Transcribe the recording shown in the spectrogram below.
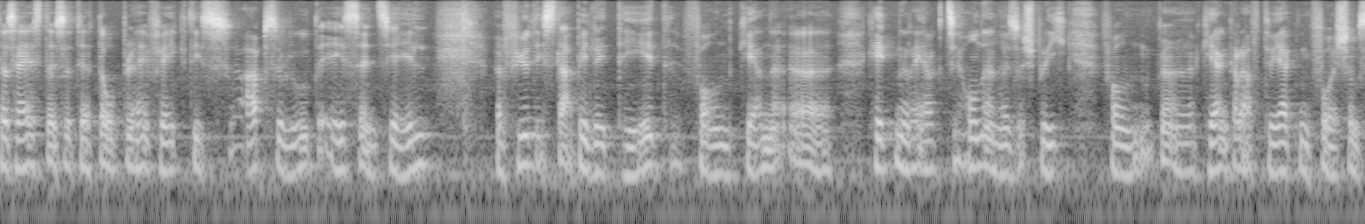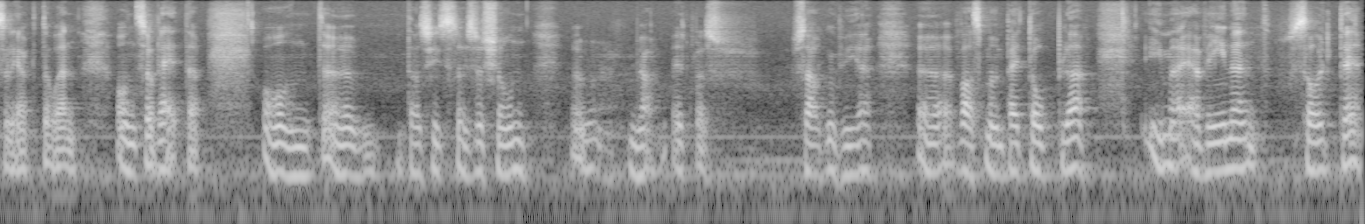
Das heißt also, der Doppler-Effekt ist absolut essentiell äh, für die Stabilität von Kernkettenreaktionen, also sprich von äh, Kernkraftwerken, Forschungsreaktoren und so weiter. Und äh, das ist also schon ja, etwas, sagen wir, was man bei Doppler immer erwähnen sollte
